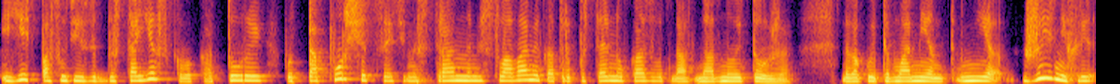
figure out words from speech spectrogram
и есть, по сути, язык Достоевского, который вот топорщится этими странными словами, которые постоянно указывают на, на одно и то же, на какой-то момент не жизни Хри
